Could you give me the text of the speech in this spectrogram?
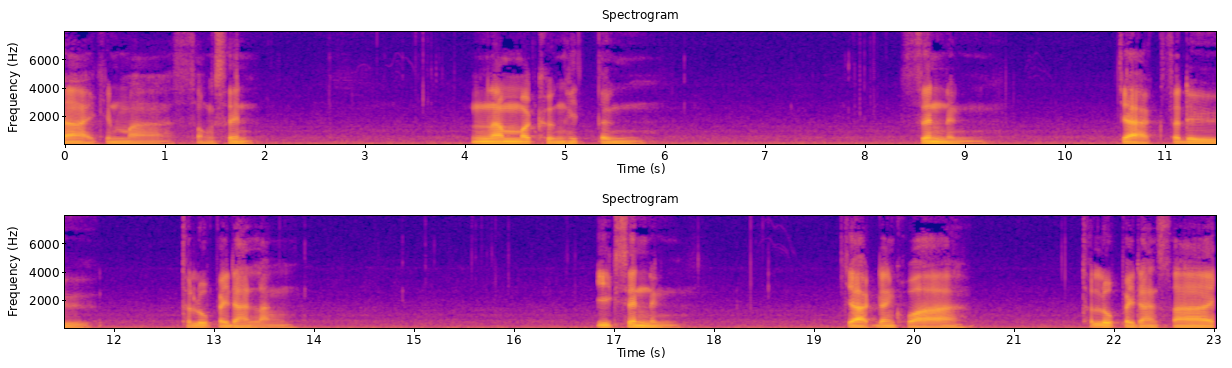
ได้ขึ้นมาสองเส้นนำมาขึงให้ตึง เส้นหนึ่ง จากสะดือ ทะลุไปด้านหลัง อีกเส้นหนึ่ง จากด้านขวา ทะลุไปด้านซ้าย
